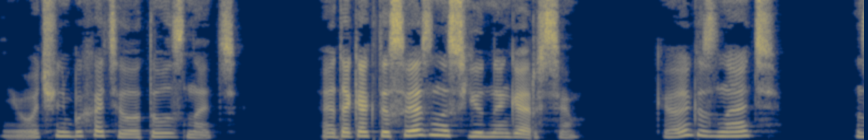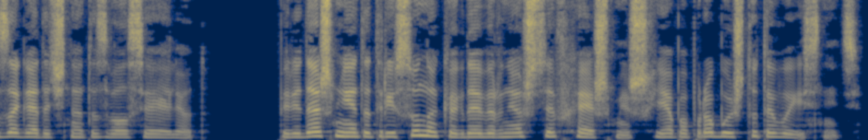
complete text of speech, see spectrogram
и очень бы хотел это узнать. Это как-то связано с Юдной Гарси? Как знать. Загадочно отозвался Эллиот. Передашь мне этот рисунок, когда вернешься в Хэшмиш, я попробую что-то выяснить.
